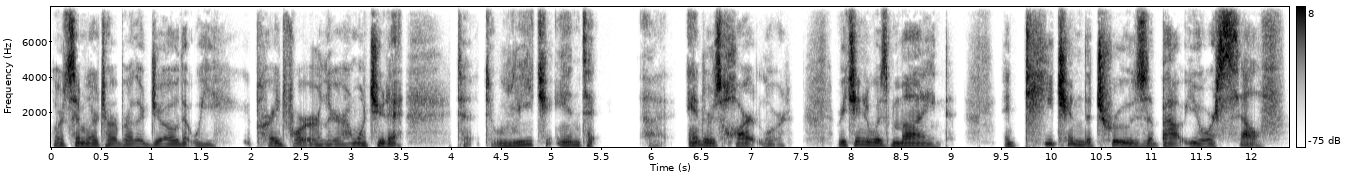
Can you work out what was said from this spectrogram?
Lord, similar to our brother Joe that we prayed for earlier, I want you to, to, to reach into uh, Andrew's heart, Lord. Reach into his mind and teach him the truths about yourself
